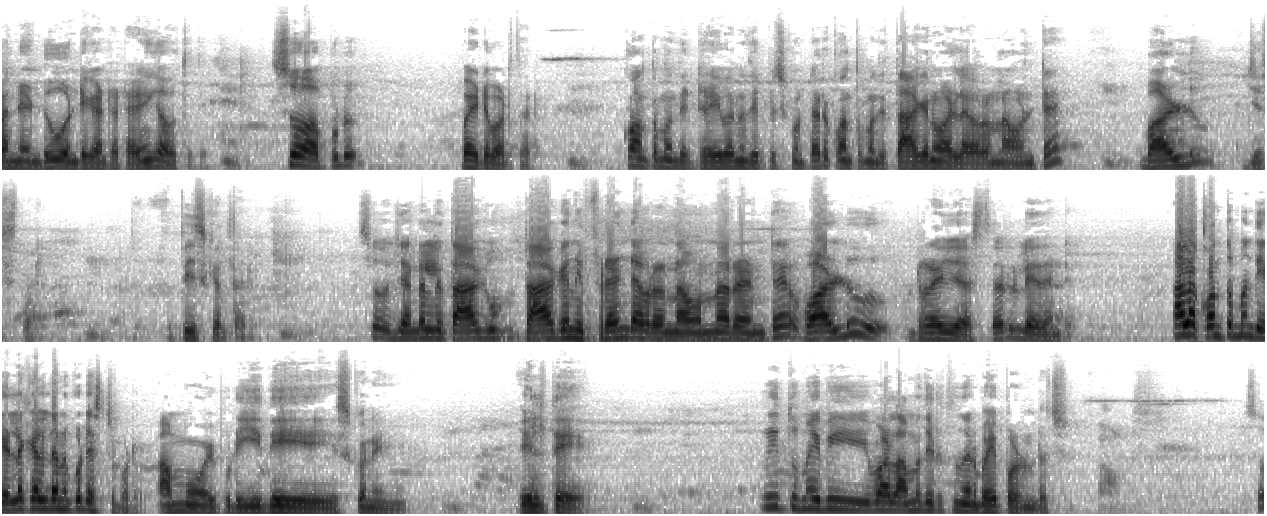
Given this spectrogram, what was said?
పన్నెండు ఒంటి గంట టైంకి అవుతుంది. సో అప్పుడు బయటపడతారు. కొంతమంది డ్రైవర్ని తెప్పించుకుంటారు కొంతమంది తాగిన వాళ్ళు ఎవరన్నా ఉంటే వాళ్ళు చేస్తారు తీసుకెళ్తారు. సో జనరల్గా తాగు తాగని ఫ్రెండ్ ఎవరన్నా ఉన్నారంటే వాళ్ళు డ్రైవ్ చేస్తారు లేదంటే. అలా కొంతమంది ఇళ్ళకి వెళ్ళడానికి కూడా ఇష్టపడరు. అమ్మో ఇప్పుడు ఇదే వేసుకొని వెళ్తే. రీతు మేబీ వాళ్ళ అమ్మ తిరుగుతుందని భయపడి ఉండొచ్చు. సో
